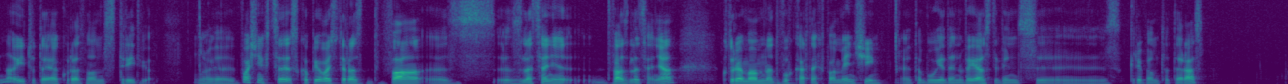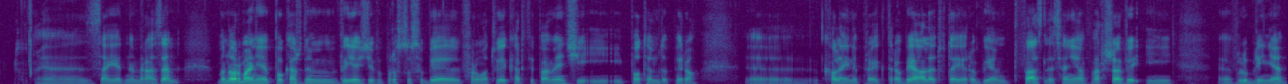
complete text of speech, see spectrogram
No i tutaj akurat mam Street View. Właśnie chcę skopiować teraz dwa zlecenie, dwa zlecenia, które mam na dwóch kartach pamięci. To był jeden wyjazd, więc zgrywam to teraz za jednym razem, bo normalnie po każdym wyjeździe po prostu sobie formatuję karty pamięci i, i potem dopiero e, kolejny projekt robię, ale tutaj robiłem dwa zlecenia w Warszawie i w Lublinie.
